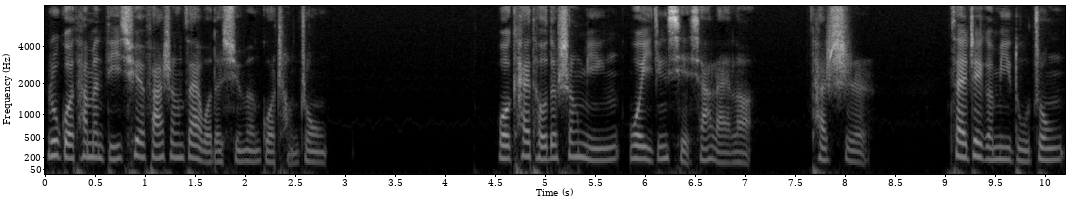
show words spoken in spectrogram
如果他们的确发生在我的询问过程中，我开头的声明我已经写下来了。它是，在这个密度中，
